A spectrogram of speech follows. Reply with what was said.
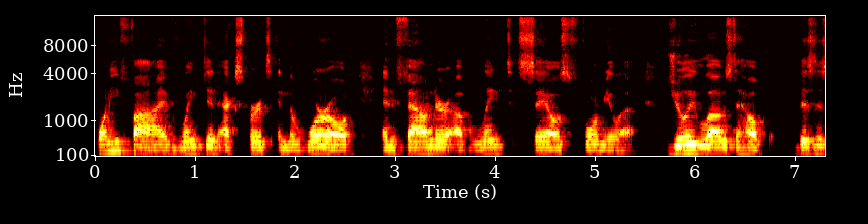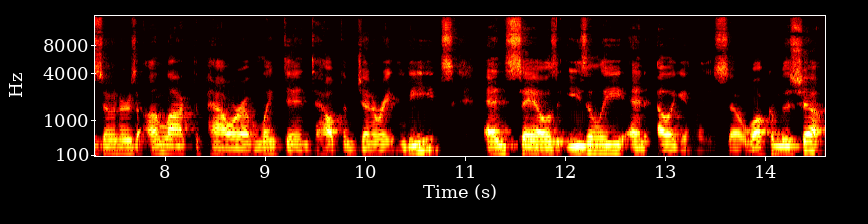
25 LinkedIn experts in the world and founder of Linked Sales Formula. Julie loves to help business owners unlock the power of LinkedIn to help them generate leads and sales easily and elegantly. So, welcome to the show.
